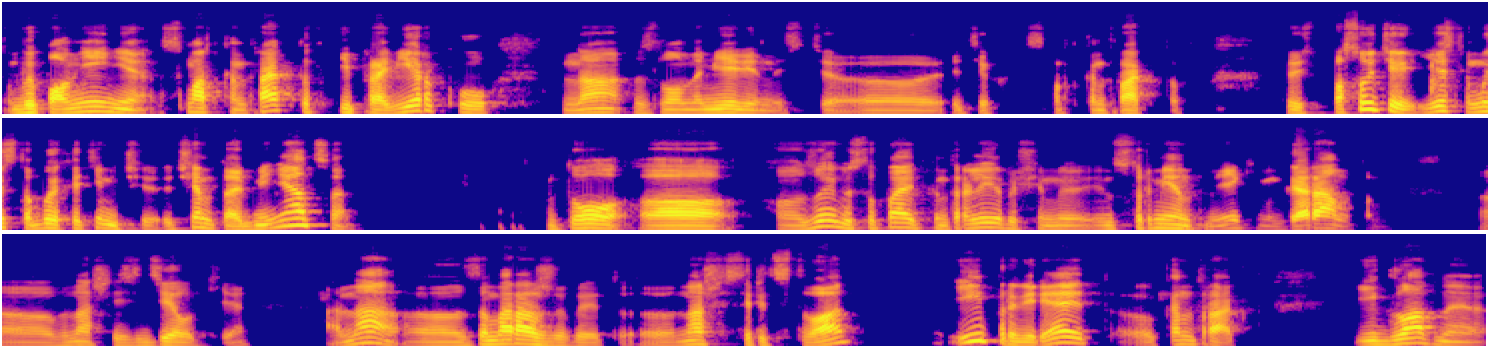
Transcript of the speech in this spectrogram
выполнение смарт-контрактов и проверку на злонамеренность э, этих смарт-контрактов. То есть, по сути, если мы с тобой хотим че- чем-то обменяться, то э, Zoe выступает контролирующим э, инструментом, неким гарантом э, в нашей сделке. Она э, замораживает э, наши средства и проверяет э, контракт. И главная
